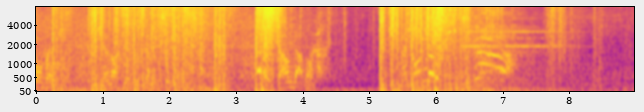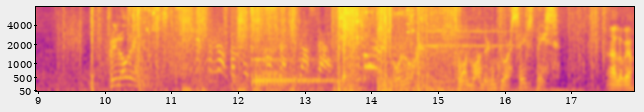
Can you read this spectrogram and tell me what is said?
Company. They're not here to sell me chickens. Down that one. I'm going Reloading. Listen up, I'm taking contact with hostiles. Oh look, someone wandered into our safe space. Ah, lo veo.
